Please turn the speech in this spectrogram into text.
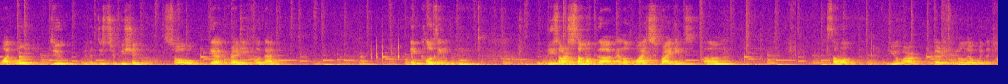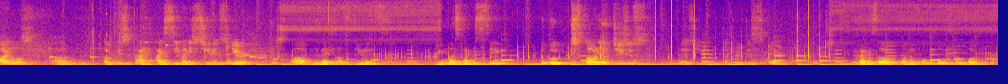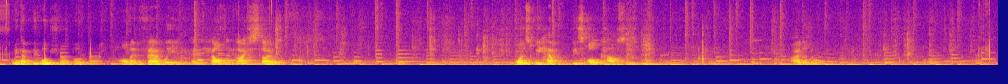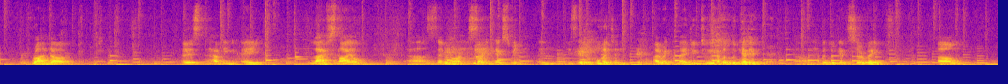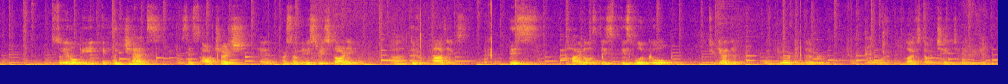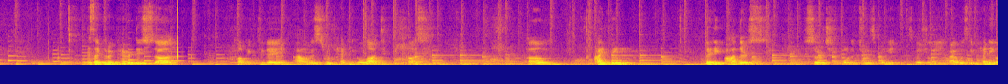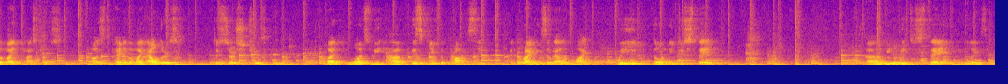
what we'll do with the distribution. So get ready for that. In closing, these are some of the Ellen White's writings. Um, some of you are very familiar with the titles um, of this. I, I see many students here, uh, international students. You must have received the book Story of Jesus as you enter this school. That is a wonderful devotional book. We have devotional book, home and family, and health and lifestyle. once we have these all counsels, we, I don't know. Rhonda is having a lifestyle uh, seminar starting next week, and it's in the bulletin. I recommend you to have a look at it, uh, have a look at the survey. Um, so it'll be a good chance since our church and personal ministry is starting uh, different projects these titles, this, this will go together with your endeavor for lifestyle change and everything. As I prepared this uh, topic today, I was repenting a lot because um, I've been letting others search for the truth for me. Especially, I was depending on my pastors, I was depending on my elders to search truth for me. But once we have this gift of prophecy, and the writings of Ellen White, we don't need to stay. Uh, we don't need to stay in lazy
